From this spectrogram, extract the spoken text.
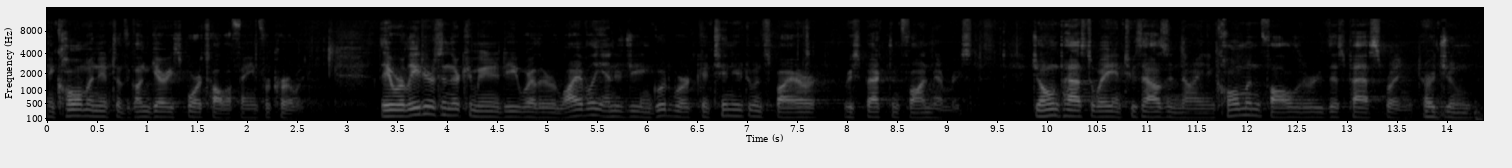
and Coleman into the Glengarry Sports Hall of Fame for curling. They were leaders in their community where their lively energy and good work continue to inspire respect and fond memories. Joan passed away in 2009 and Coleman followed her this past spring, or June,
